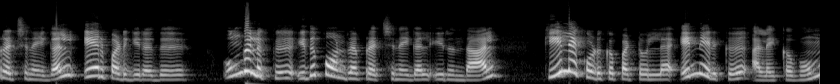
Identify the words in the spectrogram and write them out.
பிரச்சனைகள் ஏற்படுகிறது. உங்களுக்கு இது போன்ற பிரச்சனைகள் இருந்தால் கீழே கொடுக்கப்பட்டுள்ள எண்ணிற்கு அழைக்கவும்.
